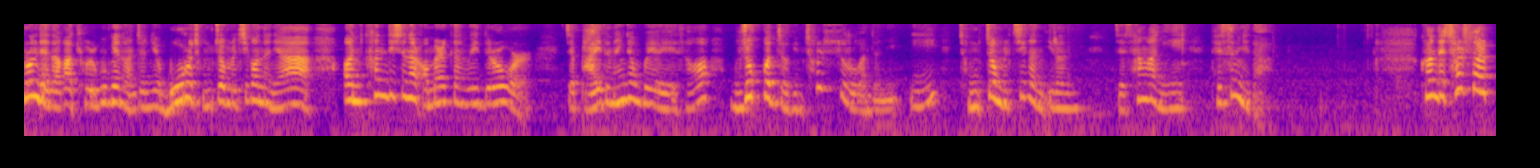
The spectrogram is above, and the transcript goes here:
그런데다가 결국엔 완전히 뭐로 정점을 찍었느냐? unconditional American withdrawal. 이제 바이든 행정부에 의해서 무조건적인 철수로 완전히 이 정점을 찍은 이런 이제 상황이 됐습니다. 그런데 철수할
